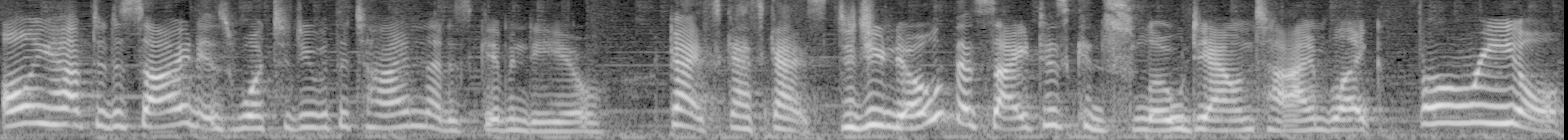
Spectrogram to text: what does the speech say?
All you have to decide is what to do with the time that is given to you. Guys, guys, guys, did you know that scientists can slow down time? Like, for real.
